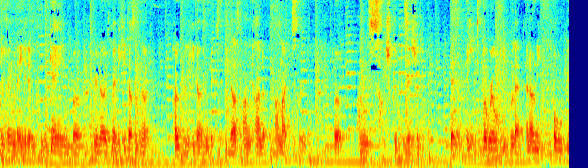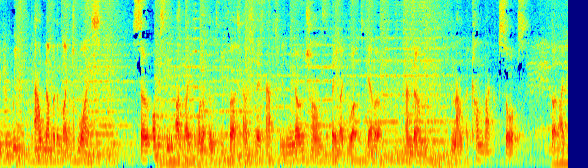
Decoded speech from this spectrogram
eliminated him from the game, but who knows, maybe he doesn't know. Hopefully he doesn't, because if he does, I'm kind of, I might be screwed. But I'm in such a good position. There's eight Baril people left, and only four Gooper. We outnumber them by twice. So obviously I'd like one of them to be first out, so there's absolutely no chance that they like work together and um, mount a comeback of sorts. But like,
